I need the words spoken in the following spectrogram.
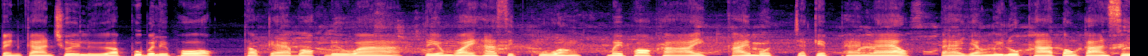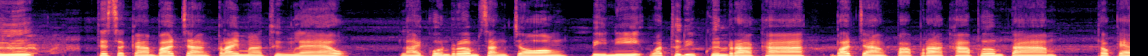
เป็นการช่วยเหลือผู้บริโภค เท่าแกบอกด้วยว่าเตรียมไว้ 50 พวง ไม่พอขาย ขายหมดจะเก็บแพงแล้ว แต่ยังมีลูกค้าต้องการซื้อ เทศกาลบ้าจางใกล้มาถึงแล้ว หลายคนเริ่มสั่งจอง ปีนี้วัตถุดิบขึ้นราคา บ้าจางปรับราคาเพิ่มตาม เท่าแก่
